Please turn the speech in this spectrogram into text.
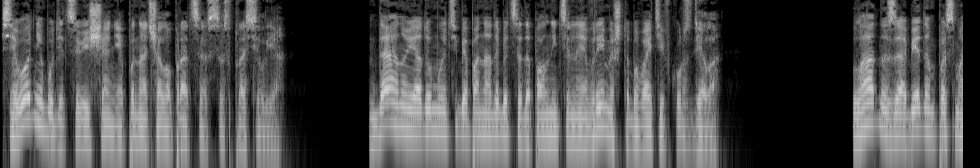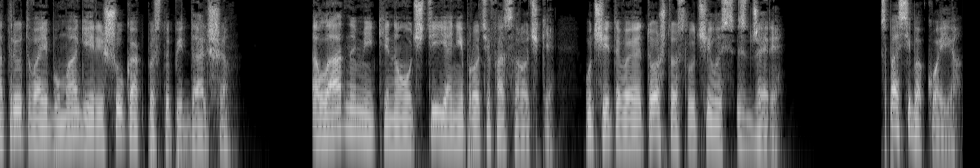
«Сегодня будет совещание по началу процесса?» – спросил я. Да, но я думаю, тебе понадобится дополнительное время, чтобы войти в курс дела. Ладно, за обедом посмотрю твои бумаги и решу, как поступить дальше. Ладно, Микки, но учти, я не против осрочки, учитывая то, что случилось с Джерри. Спасибо, Койо.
